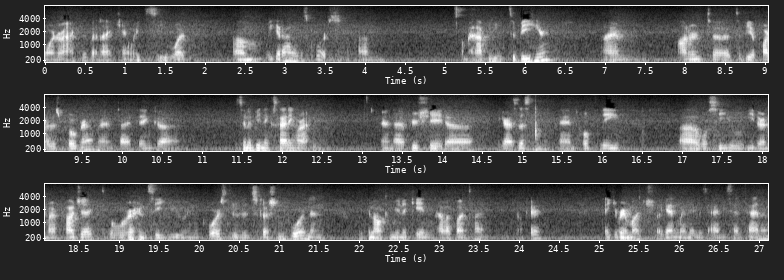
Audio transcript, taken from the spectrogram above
more interactive, and I can't wait to see what um, we get out of this course. Um, I'm happy to be here. I'm honored to, to be a part of this program, and I think uh, it's going to be an exciting ride. And I appreciate uh, you guys listening, and hopefully uh, we'll see you either in my project or and see you in the course through the discussion board, and we can all communicate and have a fun time. Okay? Thank you very much. Again, my name is Andy Santana,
